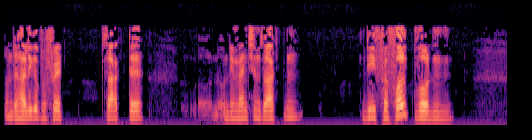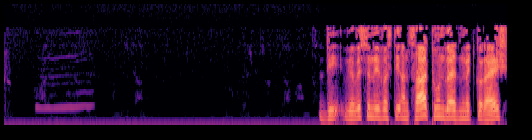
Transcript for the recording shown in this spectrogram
Und der heilige Prophet sagte, und die Menschen sagten, die verfolgt wurden, die, wir wissen nicht, was die Ansar tun werden mit Quraysh.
